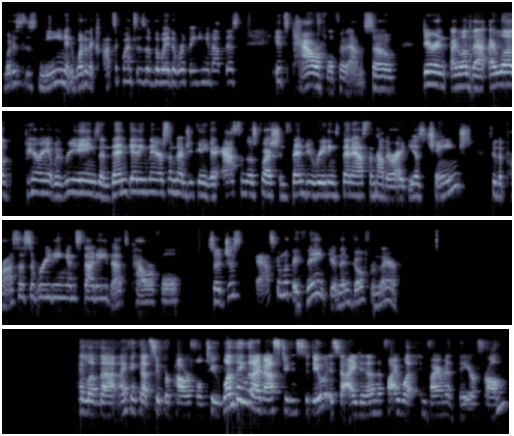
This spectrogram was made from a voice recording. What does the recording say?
what does this mean and what are the consequences of the way that we're thinking about this, it's powerful for them. So Darren, I love that. I love pairing it with readings and then getting there. Sometimes you can even ask them those questions, then do readings, then ask them how their ideas changed through the process of reading and study. That's powerful. So just ask them what they think and then go from there. I love that. I think that's super powerful too. One thing that I've asked students to do is to identify what environment they are from.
